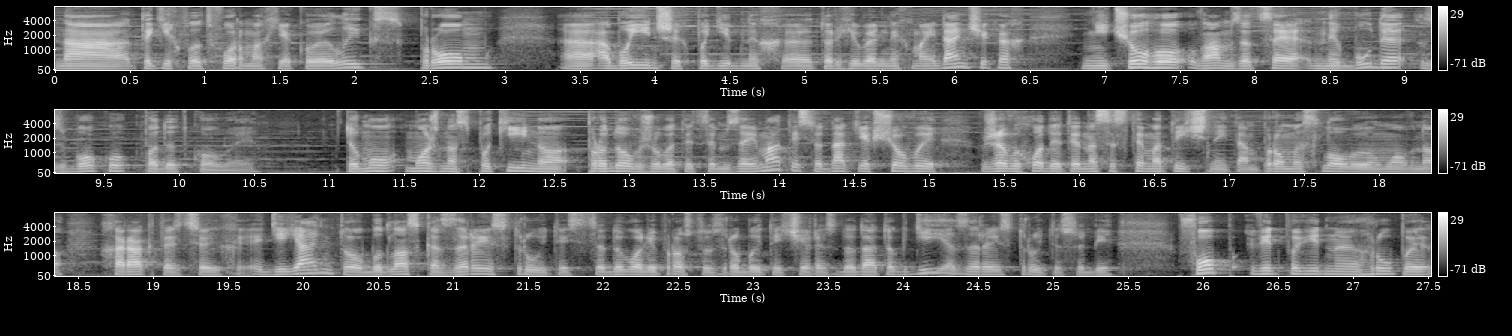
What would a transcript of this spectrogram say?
на таких платформах, як OLX, Prom е, або інших подібних е, торгівельних майданчиках, нічого вам за це не буде з боку податкової. Тому можна спокійно продовжувати цим займатися. Однак, якщо ви вже виходите на систематичний там промисловий умовно характер цих діянь, то будь ласка, зареєструйтесь. Це доволі просто зробити через додаток Дія. Зареєструйте собі ФОП відповідної групи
